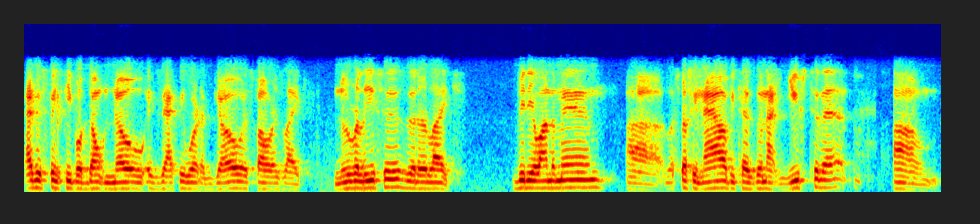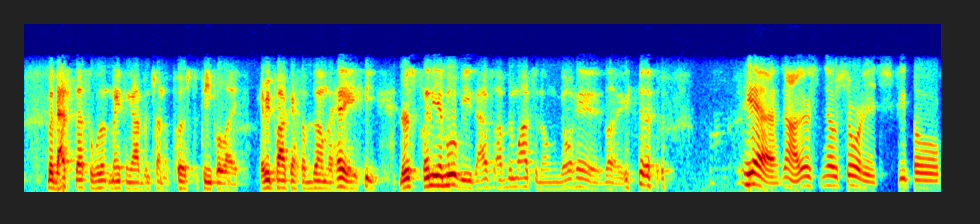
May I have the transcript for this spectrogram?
I just think people don't know exactly where to go as far as like new releases that are like video on demand, uh, especially now because they're not used to that. Um, but that's that's the main thing I've been trying to push to people. Like every podcast I've done, like, hey, there's plenty of movies. I've I've been watching them. Go ahead, like. yeah, no, there's no shortage. People,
